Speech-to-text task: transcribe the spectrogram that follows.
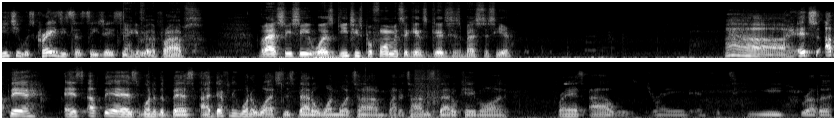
Geechee was crazy, says CJC. Thank you for the props. Vlad CC, was Geechee's performance against Goodz his best this year? Ah, it's up there. It's up there as one of the best. I definitely want to watch this battle one more time. By the time this battle came on, France, I was drained and fatigued, brother.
